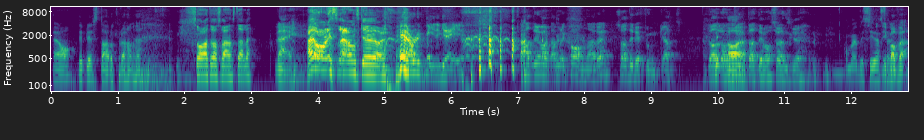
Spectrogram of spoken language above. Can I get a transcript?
Ja, det blev Staropramen. Sa du att det var svenskt eller? Nej. Här har ni svensk öl! Här har ni fina grejer! Hade det varit amerikanare så hade det funkat. Då hade de Ja, trott att det var svenska. Om jag blir seriös Det är bara för...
